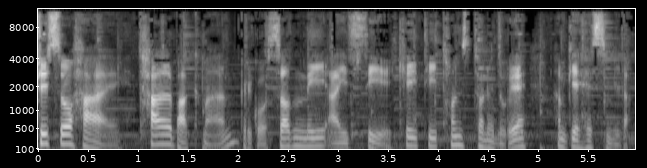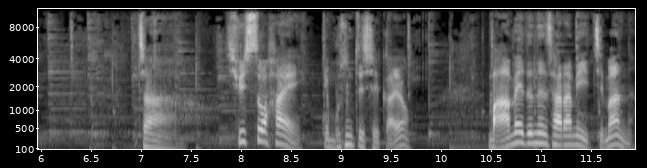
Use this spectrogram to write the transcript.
She's So High, 탈 바크만, 그리고 Suddenly I See, KT 턴스턴의 노래 함께 했습니다. 자, She's So High, 이게 무슨 뜻일까요? 마음에 드는 사람이 있지만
